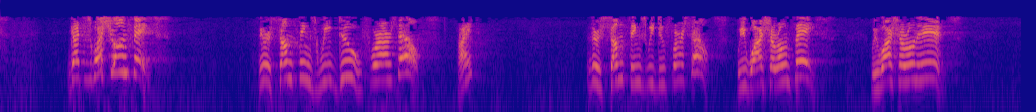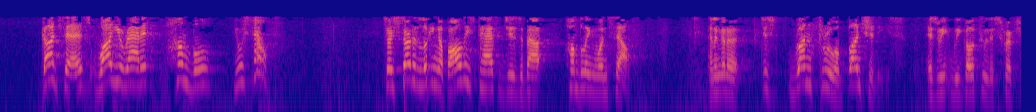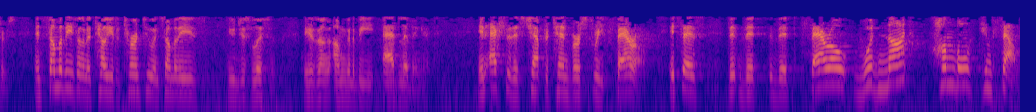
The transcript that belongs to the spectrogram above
God says, wash your own face. There are some things we do for ourselves, right? There are some things we do for ourselves. We wash our own face. We wash our own hands. God says, while you're at it, humble yourself. So I started looking up all these passages about humbling oneself. And I'm going to just run through a bunch of these as we, we go through the scriptures. And some of these I'm going to tell you to turn to, and some of these you just listen because I'm, I'm going to be ad libbing it. In Exodus chapter 10, verse 3, Pharaoh, it says that, that, that Pharaoh would not humble himself.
